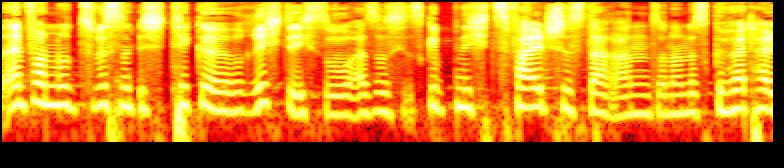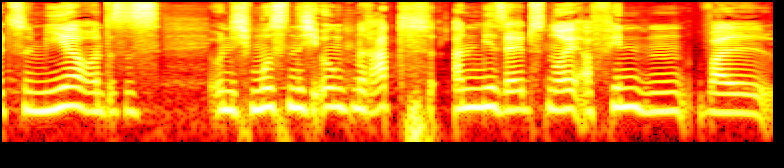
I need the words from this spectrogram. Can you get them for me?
einfach nur zu wissen, ich ticke richtig so. Also es, es gibt nichts Falsches daran, sondern es gehört halt zu mir und es ist und ich muss nicht irgendein Rad an mir selbst neu erfinden, weil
